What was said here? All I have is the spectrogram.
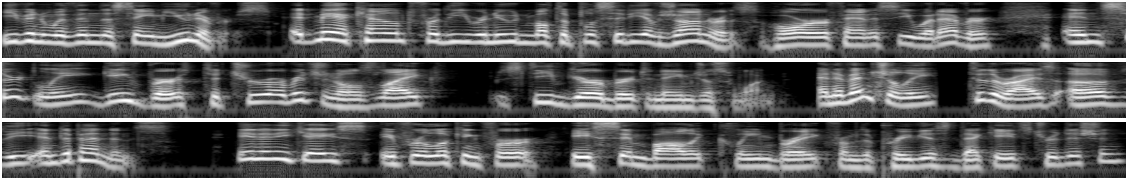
even within the same universe. It may account for the renewed multiplicity of genres, horror, fantasy, whatever, and certainly gave birth to true originals like Steve Gerber, to name just one, and eventually to the rise of the independents. In any case, if we're looking for a symbolic clean break from the previous decade's tradition,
